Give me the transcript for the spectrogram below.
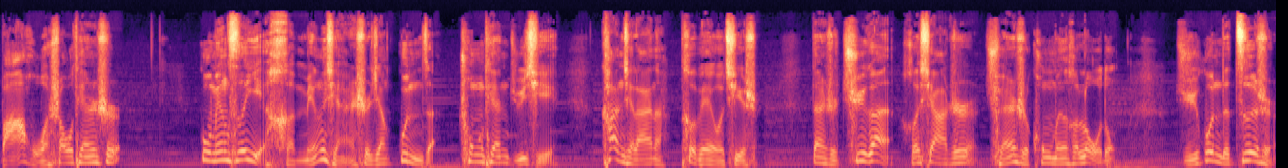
把火烧天师。顾名思义，很明显是将棍子冲天举起，看起来呢特别有气势。但是躯干和下肢全是空门和漏洞，举棍的姿势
